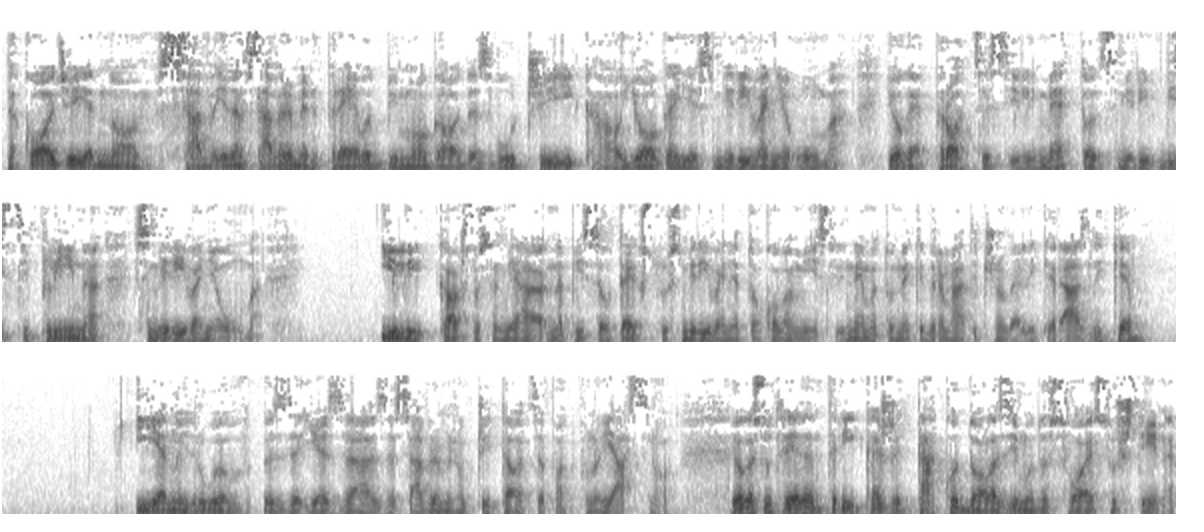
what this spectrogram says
Takođe, jedno, sav, jedan savremen prevod bi mogao da zvuči i kao joga je smirivanje uma. Joga je proces ili metod, smiri, disciplina smirivanja uma. Ili, kao što sam ja napisao u tekstu, smirivanje tokova misli. Nema tu neke dramatično velike razlike, i jedno i drugo je za, za savremenog čitaoca potpuno jasno. Yoga Sutra 1.3 kaže tako dolazimo do svoje suštine,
